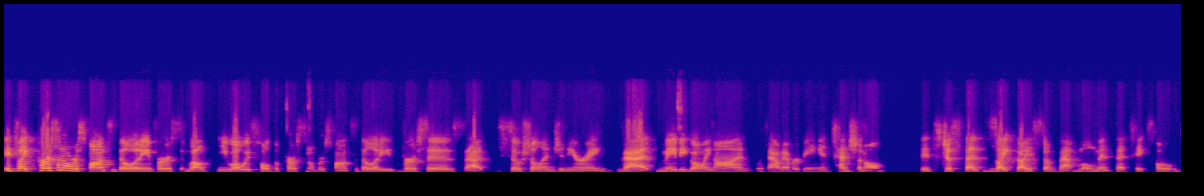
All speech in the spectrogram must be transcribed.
it's like personal responsibility versus well you always hold the personal responsibility versus that social engineering that may be going on without ever being intentional it's just that zeitgeist of that moment that takes hold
